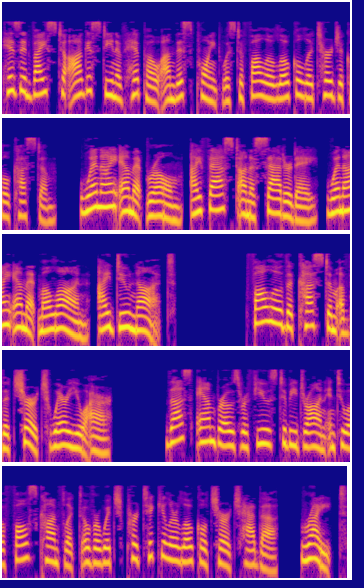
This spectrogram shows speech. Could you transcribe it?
His advice to Augustine of Hippo on this point was to follow local liturgical custom. When I am at Rome, I fast on a Saturday, when I am at Milan, I do not. Follow the custom of the church where you are. Thus Ambrose refused to be drawn into a false conflict over which particular local church had the right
